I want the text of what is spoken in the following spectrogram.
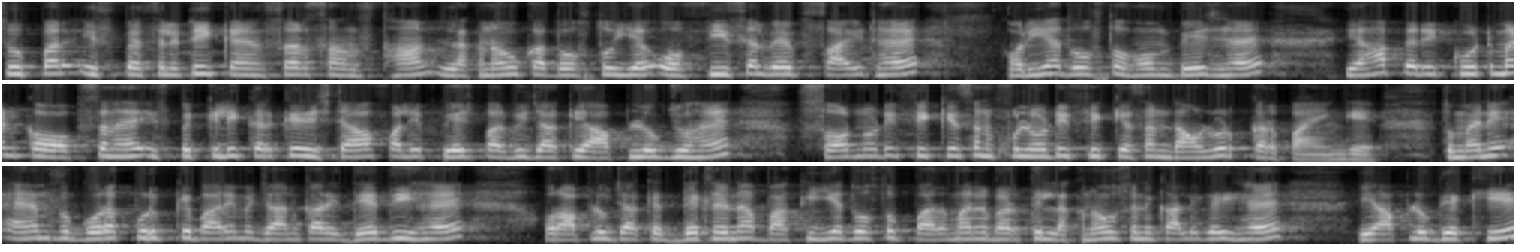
super speciality cancer संस्थान, लखनऊ का दोस्तों, ये ऑफिशियल वेबसाइट है। और यह दोस्तों होम पेज है। यहाँ पे रिक्रूटमेंट का ऑप्शन है। इस पर क्लिक करके स्टाफ वाले पेज पर भी जाके आप लोग जो हैं short notification full notification download कर पाएँगे। तो मैंने एम्स गोरखपुर के बारे में जानकारी दे दी है और आप लोग जाके देख लेना। बाकी ये दोस्तों परमानेंट भर्ती लखनऊ से निकाली गई है। ये आप लोग देखिए।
